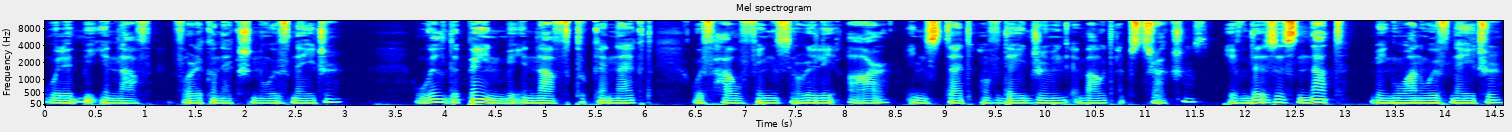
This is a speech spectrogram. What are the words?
will it be enough for a connection with nature? Will the pain be enough to connect with how things really are instead of daydreaming about abstractions? If this is not being one with nature,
